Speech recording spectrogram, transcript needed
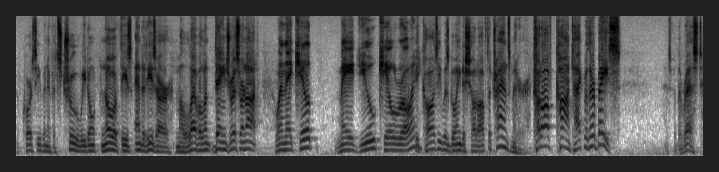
Of course, even if it's true, we don't know if these entities are malevolent, dangerous, or not. When they killed, made you kill Roy? Because he was going to shut off the transmitter, cut off contact with their base. As for the rest,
